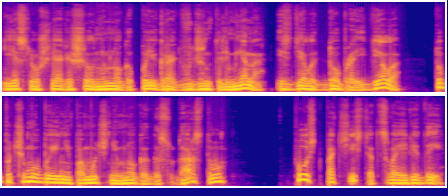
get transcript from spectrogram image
Если уж я решил немного поиграть в джентльмена и сделать доброе дело, то почему бы и не помочь немного государству? Пусть почистят свои ряды.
